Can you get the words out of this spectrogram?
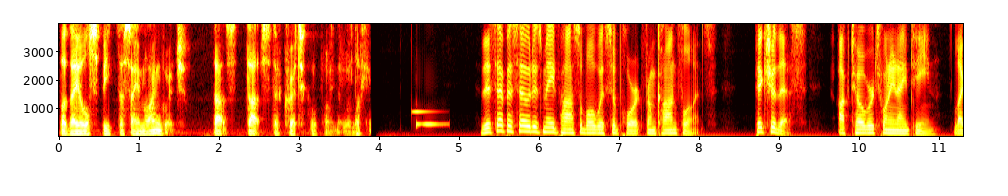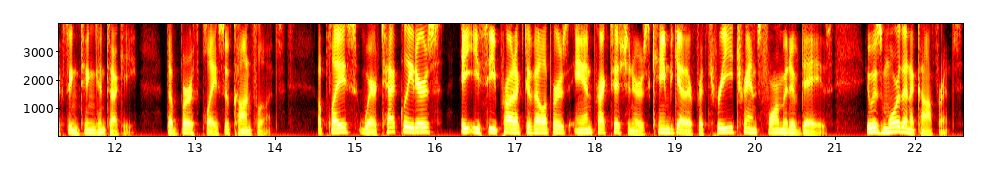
but they all speak the same language that's that's the critical point that we're looking This episode is made possible with support from Confluence. Picture this October 2019, Lexington, Kentucky, the birthplace of Confluence, a place where tech leaders, AEC product developers, and practitioners came together for three transformative days. It was more than a conference,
